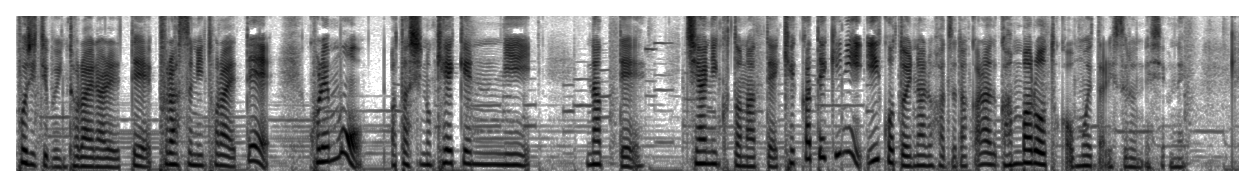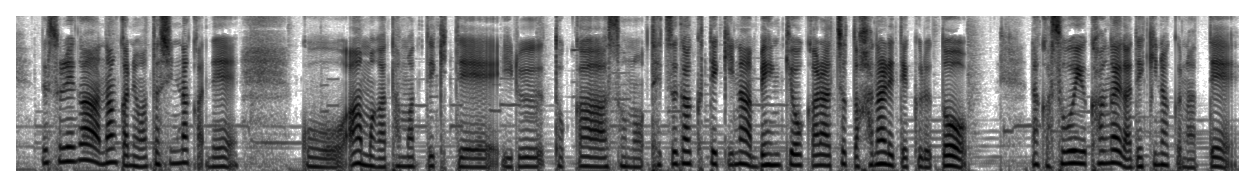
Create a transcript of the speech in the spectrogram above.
ポジティブに捉えられてプラスに捉えてこれも私の経験になってチア肉となって結果的にいいことになるはずだから頑張ろうとか思えたりするんですよね。でそれがなんかね私の中でこうアーマーが溜まってきているとかその哲学的な勉強からちょっと離れてくるとなんかそういう考えができなくなって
